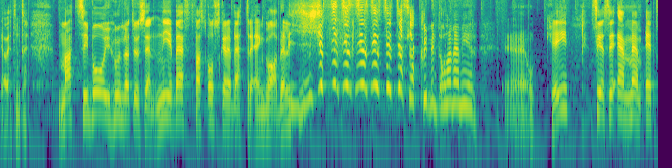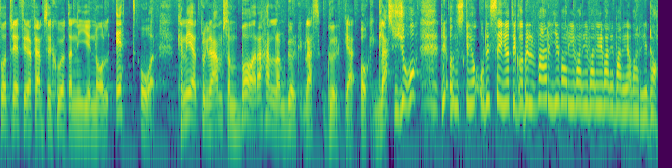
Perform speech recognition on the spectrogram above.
Jag vet inte. Matsi Boy 100 000. Ni är bäst fast Oscar är bättre än Gabriel. Yes, yes, yes, yes, yes, yes. Jag kunde inte hålla med mer. Eh, Okej. Okay. CCMM 1, 2, 3, 4, 5, 6, 7, 8, 9, 0, 1 år. Kan ni göra ett program som bara handlar om gurkaglass, gurka och glass? Ja, det önskar jag och det säger jag till Gabriel varje, varje, varje, varje, varje, varje, varje dag.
